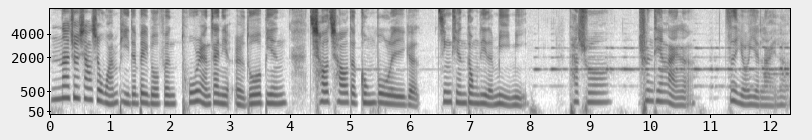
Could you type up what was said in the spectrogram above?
那就像是顽皮的贝多芬突然在你耳朵边悄悄的公布了一个惊天动地的秘密。他说：“春天来了，自由也来了。”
